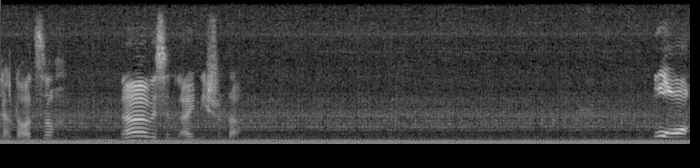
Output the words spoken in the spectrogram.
lange dauert's noch? Ja, wir sind eigentlich schon da. Boah!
